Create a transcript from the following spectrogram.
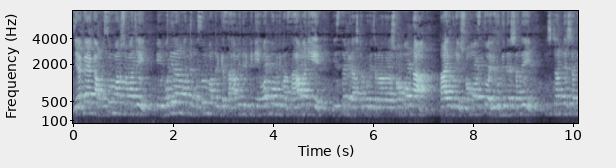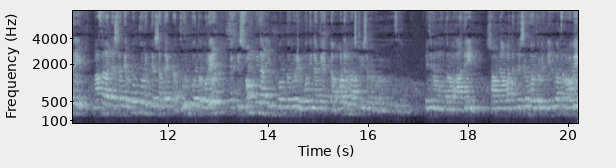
যে একা একা মুসলমান সমাজে এই মদিনার মধ্যে মুসলমানদেরকে সাহাবিদেরকে নিয়ে অল্প পরিমাণ সাহাবা নিয়ে ইসলামী রাষ্ট্র পরিচালনা করা সম্ভব না। তাই উনি সমস্ত ইহুদিদের সাথে, খ্রিস্টানদের সাথে, নাসারাদের সাথে, পত্তলিকদের সাথে একটা জোটগত করে একটি সংবিধান লিপিবদ্ধ করে মদিনাকে একটা মডেল রাষ্ট্র হিসেবে গ্রহণ করেছিলেন এই জন্য মোহতারাম হাজরিন, সামনে আমাদের দেশে হয়তো নির্বাচন হবে।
